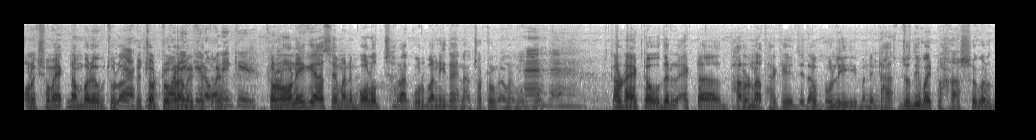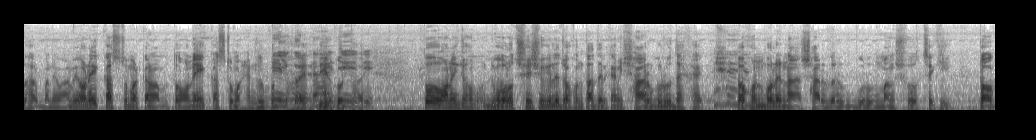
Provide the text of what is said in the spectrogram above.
অনেক সময় এক নম্বরেও চলে আসবে চট্টগ্রামের ক্ষেত্রে। কারণ অনেকে আছে মানে বলদ ছাড়া কোরবানি দেয় না চট্টগ্রামের মধ্যে। হ্যাঁ, হ্যাঁ, হ্যাঁ। কারণ একটা ওদের একটা ধারণা থাকে যেটা বলি মানে যদি বা একটু হাস্যকর ধার মানে আমি অনেক কাস্টমার কারণ আমার তো অনেক কাস্টমার হ্যান্ডেল করতে হয় ডিল করতে হয়। তো অনেক যখন বলদ শেষ হয়ে গেলে যখন তাদেরকে আমি ষাড় গরু দেখাই তখন বলে না সার গরু- গরুর মাংস হচ্ছে কি? টক।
